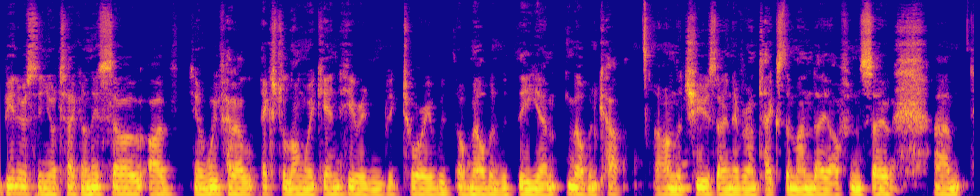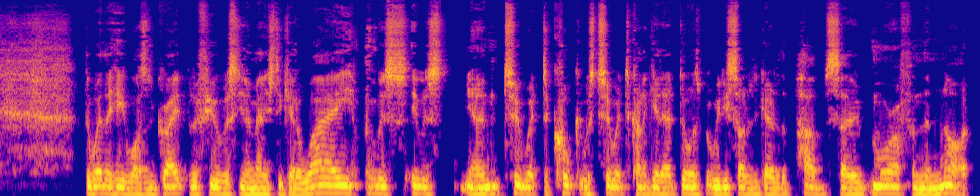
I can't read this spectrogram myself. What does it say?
be interested in your take on this. So I've you know we've had an extra long weekend here in Victoria with of Melbourne with the um, Melbourne Cup on the. Tuesday, and everyone takes the Monday off, and so. Um, the weather here wasn't great, but a few of us, you know, managed to get away. It was, it was, you know, too wet to cook. It was too wet to kind of get outdoors, but we decided to go to the pub. So more often than not,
